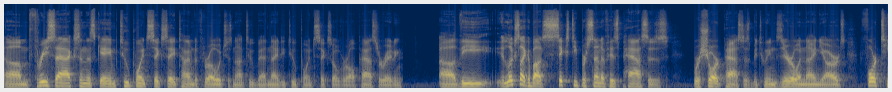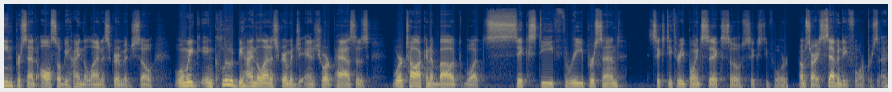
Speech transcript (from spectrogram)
Um, three sacks in this game, 2.68 time to throw, which is not too bad. 92.6 overall passer rating. Uh, the it looks like about 60% of his passes were short passes between zero and nine yards. 14% also behind the line of scrimmage. So when we include behind the line of scrimmage and short passes, we're talking about what 63%, 63.6, so 64. I'm sorry, 74%.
